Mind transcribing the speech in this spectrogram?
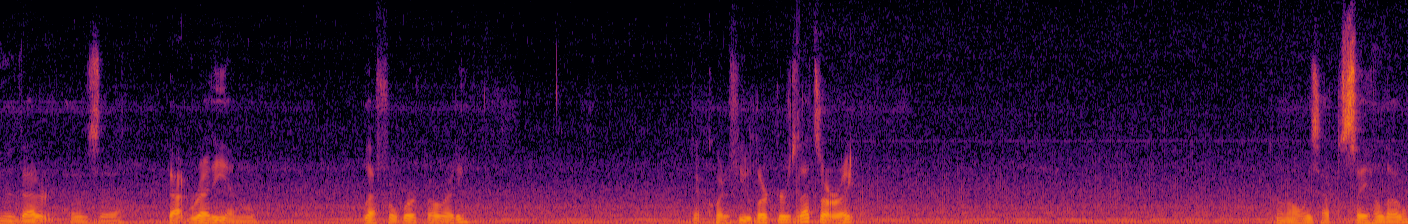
Either that has uh, got ready and left for work already. Got quite a few lurkers. That's alright. Don't always have to say hello.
